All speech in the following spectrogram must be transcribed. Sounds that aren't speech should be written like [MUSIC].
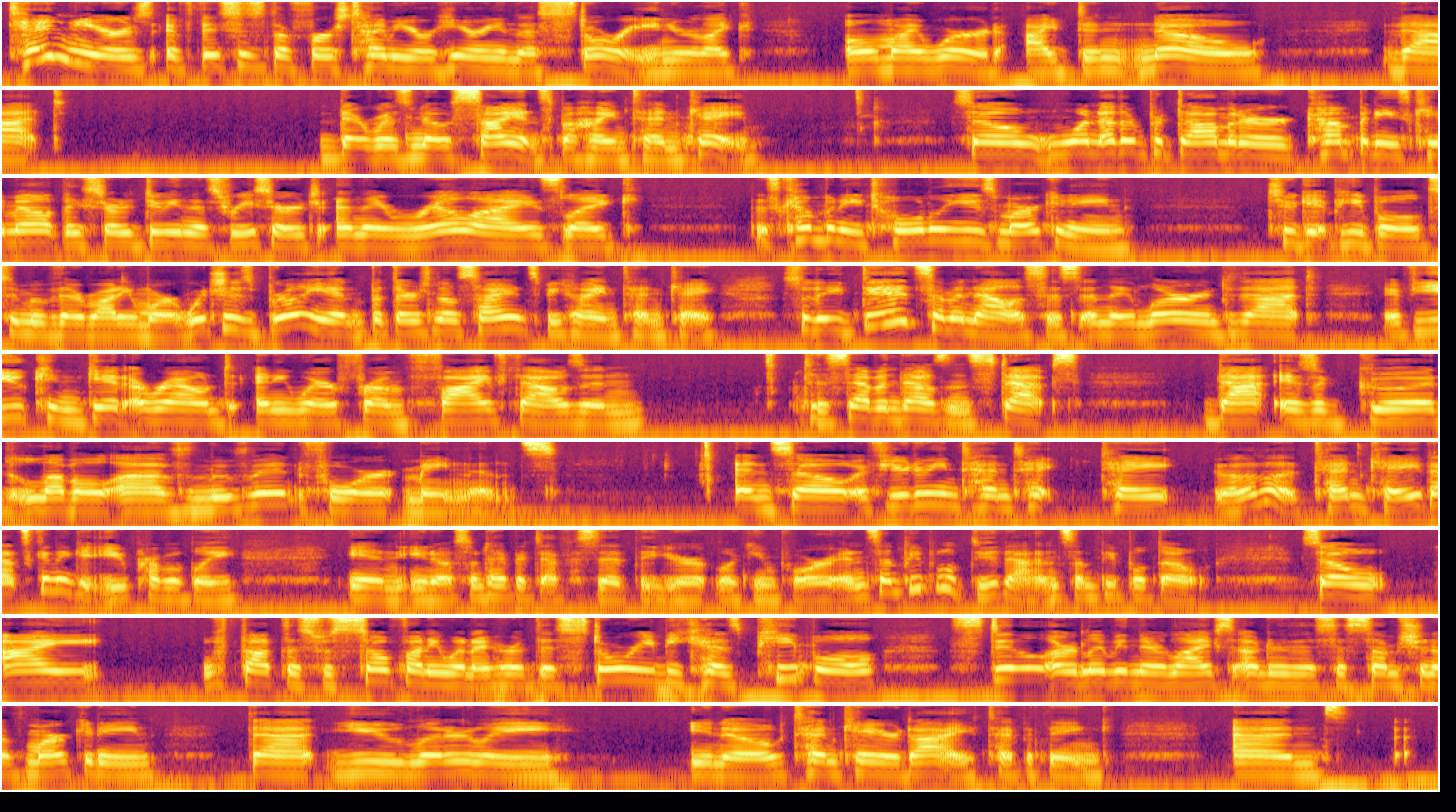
10 years, if this is the first time you're hearing this story and you're like, oh my word, I didn't know that there was no science behind 10K. So, one other pedometer companies came out, they started doing this research and they realized like this company totally used marketing to get people to move their body more, which is brilliant, but there's no science behind 10K. So they did some analysis and they learned that if you can get around anywhere from 5,000 to 7,000 steps, that is a good level of movement for maintenance. And so if you're doing 10K, 10K that's going to get you probably in, you know, some type of deficit that you're looking for. And some people do that and some people don't. So I thought this was so funny when I heard this story because people still are living their lives under this assumption of marketing that you literally, you know, 10K or die type of thing. And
